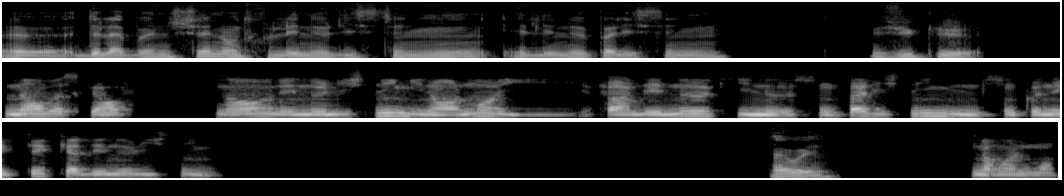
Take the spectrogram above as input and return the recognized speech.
euh, de la bonne chaîne entre les nœuds listening et les nœuds pas listening? Vu que le... Non, parce que en- non, les nœuds listening, ils- normalement, ils... enfin, les nœuds qui ne sont pas listening, ils ne sont connectés qu'à des nœuds listening, Ah ouais, normalement.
